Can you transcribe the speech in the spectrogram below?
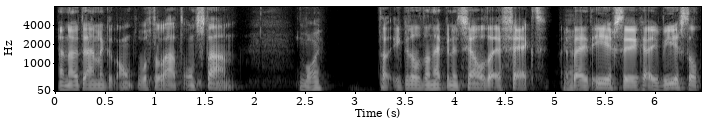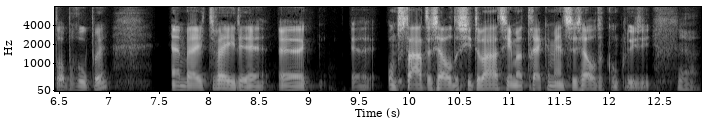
en uiteindelijk het antwoord te laten ontstaan. Mooi. Dat, ik bedoel, dan heb je hetzelfde effect. Ja. Bij het eerste ga je weerstand oproepen. En bij het tweede eh, eh, ontstaat dezelfde situatie, maar trekken mensen dezelfde conclusie. Ja.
